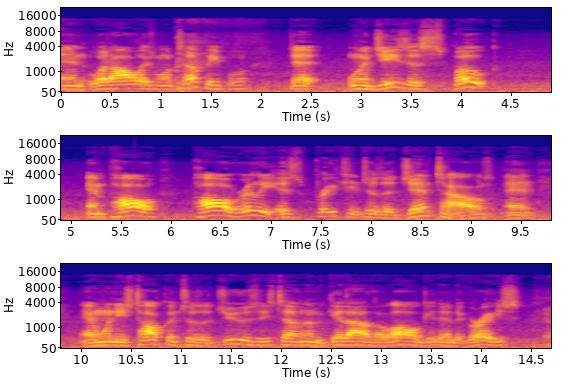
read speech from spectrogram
and, and what I always want to tell people that when Jesus spoke and Paul Paul really is preaching to the Gentiles and and when he's talking to the Jews he's telling them to get out of the law get into grace Yeah.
